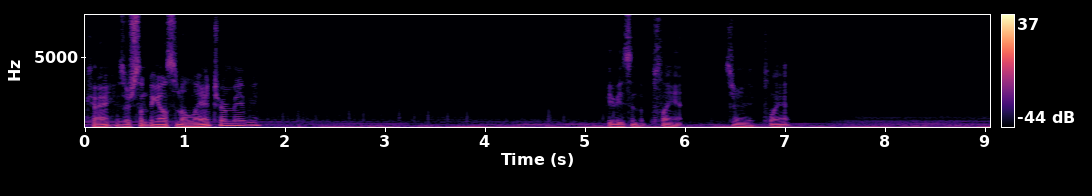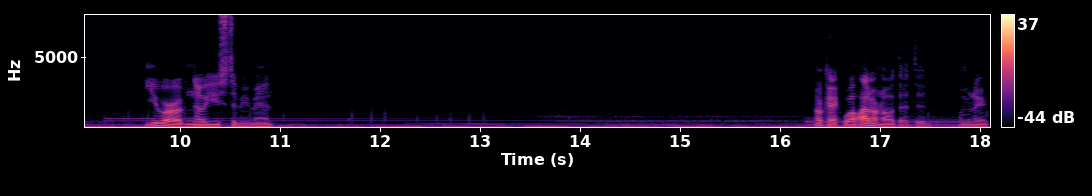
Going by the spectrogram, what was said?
Okay, is there something else in a lantern, maybe? Maybe it's in the plant. Is there any plant? You are of no use to me, man. Okay, well, I don't know what that did. I'm gonna...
